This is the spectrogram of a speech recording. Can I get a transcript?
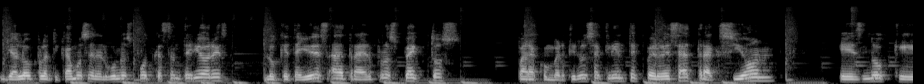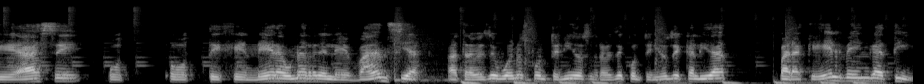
ya lo platicamos en algunos podcasts anteriores, lo que te ayuda es a atraer prospectos para convertirlos a cliente, pero esa atracción es lo que hace o, te genera una relevancia a través de buenos contenidos, a través de contenidos de calidad, para que él venga a ti,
